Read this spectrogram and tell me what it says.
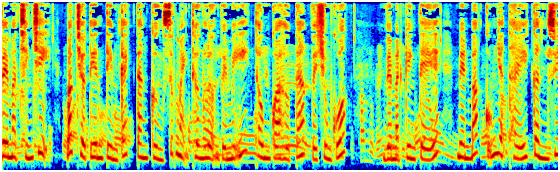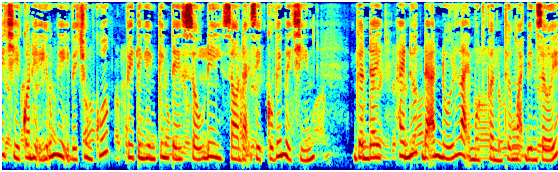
Về mặt chính trị, Bắc Triều Tiên tìm cách tăng cường sức mạnh thương lượng với Mỹ thông qua hợp tác với Trung Quốc. Về mặt kinh tế, miền Bắc cũng nhận thấy cần duy trì quan hệ hữu nghị với Trung Quốc vì tình hình kinh tế xấu đi do đại dịch COVID-19. Gần đây, hai nước đã nối lại một phần thương mại biên giới,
